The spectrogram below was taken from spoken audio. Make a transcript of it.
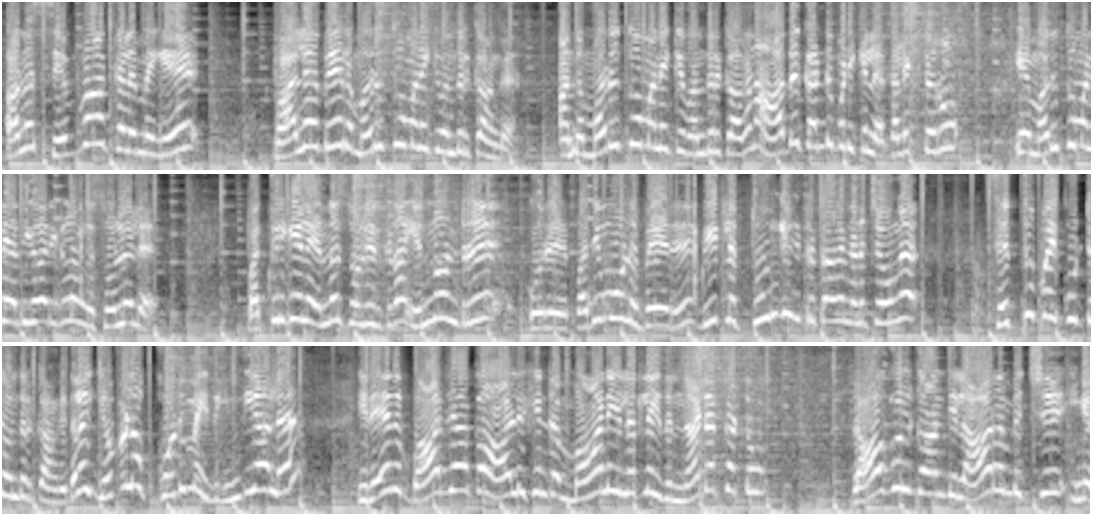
ஆனா செவ்வாய்க்கிழமையே பல பேர் மருத்துவமனைக்கு வந்திருக்காங்க. அந்த மருத்துவமனைக்கு வந்திருக்காங்கன்னா அதை கண்டுபிடிக்கல. கலெக்டரும் என் மருத்துவமனை அதிகாரிகளும் அங்க சொல்லல. பத்திரிகையில என்ன சொல்லியிருக்குன்னா இன்னொன்று ஒரு பதிமூணு பேரு வீட்டுல தூங்கிக்கிட்டு இருக்காங்கன்னு நினைச்சவங்க செத்து போய் கூட்டி வந்திருக்காங்க. இதெல்லாம் எவ்வளவு கொடுமை. இது இந்தியால இதே இது பாஜக ஆளுகின்ற மாநிலத்துல இது நடக்கட்டும். ராகுல் காந்தியில் ஆரம்பிச்சு இங்க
